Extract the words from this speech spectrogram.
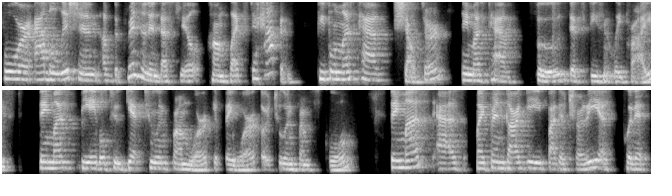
for abolition of the prison industrial complex to happen. People must have shelter, they must have food that's decently priced, they must be able to get to and from work if they work or to and from school. They must, as my friend Gargi Bhattacharyya put it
